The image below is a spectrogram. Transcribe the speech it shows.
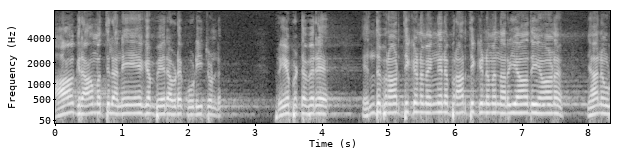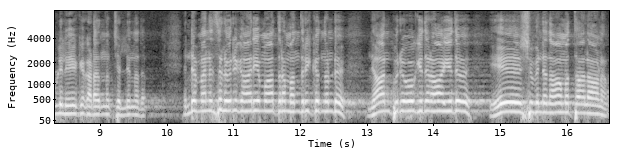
ആ ഗ്രാമത്തിൽ അനേകം പേര് അവിടെ കൂടിയിട്ടുണ്ട്. പ്രിയപ്പെട്ടവരെ എന്ത് പ്രാർത്ഥിക്കണം എങ്ങനെ പ്രാർത്ഥിക്കണമെന്നറിയാതെയാണ് ഞാൻ ഉള്ളിലേക്ക് കടന്ന് ചെല്ലുന്നത്. എന്റെ മനസ്സിൽ ഒരു കാര്യം മാത്രം മന്ത്രിക്കുന്നുണ്ട്. ഞാൻ പുരോഹിതനായത് യേശുവിന്റെ നാമത്താലാണ്.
